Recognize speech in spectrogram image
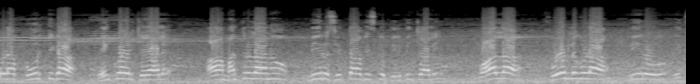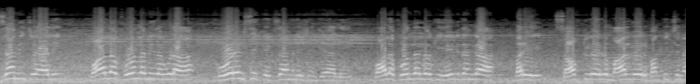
కూడా పూర్తిగా ఎంక్వైరీ చేయాలి. ఆ మంత్రులను మీరు సిట్ ఆఫీస్కు పిలిపించాలి. వాళ్ళ ఫోన్లు కూడా మీరు ఎగ్జామిన్ చేయాలి. వాళ్ళ ఫోన్ల మీద కూడా ఫోరెన్సిక్ ఎగ్జామినేషన్ చేయాలి. వాళ్ళ ఫోన్లలోకి ఏ విధంగా మరి సాఫ్ట్వేర్ మాల్వేర్ పంపించిన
